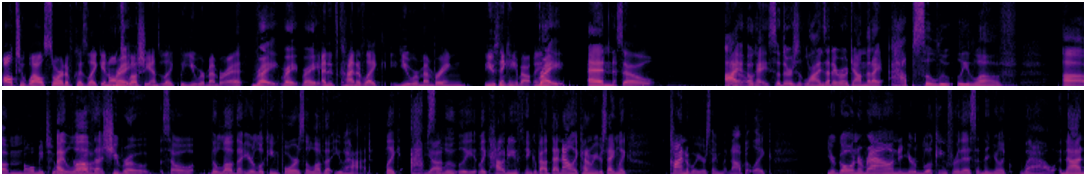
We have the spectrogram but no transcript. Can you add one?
all too well sort of because like in all Right. too well she ends like but you remember it. Right, right, right, and it's kind of like you remembering you thinking about me. Right, and so I know. okay. So there's lines that I wrote down that I absolutely love. Um, oh me too I love that she wrote. So the love that you're looking for is the love that you had. Like absolutely. Like how do you think about that now? Like kind of what you're saying. Like kind of what you're saying, but not. But like you're going around and you're looking for this, and then you're like, wow. And that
